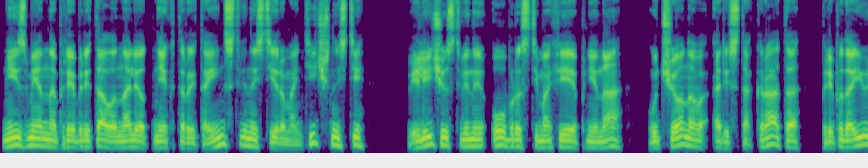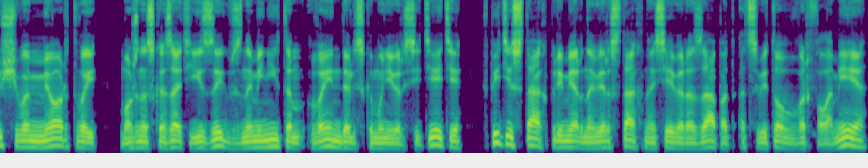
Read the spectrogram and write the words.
неизменно приобретала налет некоторой таинственности и романтичности, Величественный образ Тимофея Пнина, ученого-аристократа, преподающего мертвый, можно сказать, язык в знаменитом Вейндельском университете в пятистах примерно верстах на северо-запад от святого Варфоломея,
